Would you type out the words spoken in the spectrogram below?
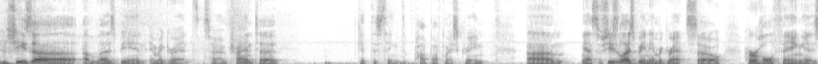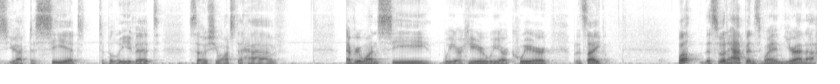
She's a, a lesbian immigrant. Sorry, I'm trying to get this thing to pop off my screen. Um, yeah, so she's a lesbian immigrant. So her whole thing is you have to see it to believe it. So she wants to have everyone see we are here, we are queer. But it's like, well, this is what happens when you're at a,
